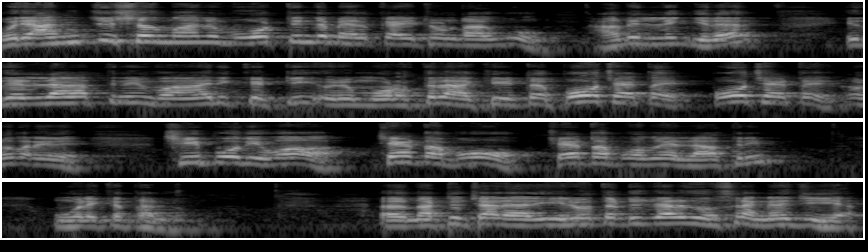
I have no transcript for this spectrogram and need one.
ഒരു അഞ്ച് ശതമാനം വോട്ടിന്റെ മേൽക്കയറ്റം ഉണ്ടാകുമോ അതില്ലെങ്കിൽ ഇതെല്ലാത്തിനെയും വാരിക്കെട്ടി ഒരു മുറത്തിലാക്കിയിട്ട് പോ ചേട്ടെ പോ ചേട്ടെ നമ്മൾ പറയില്ലേ? ചീപ്പോതി വാ ചേട്ടാ പോ ചേട്ടാ പോന്ന് എല്ലാത്തിനെയും മൂലയ്ക്ക് തള്ളും. ഏഹ് ഇരുപത്തെട്ട് ഇരുപത്തെട്ടുച്ചാല ദിവസം അങ്ങനെ ചെയ്യാം.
